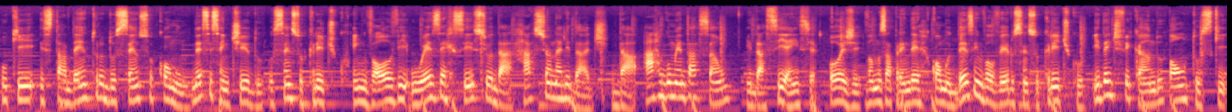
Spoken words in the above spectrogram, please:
o que está dentro do senso comum. Nesse sentido, o senso crítico envolve o exercício da racionalidade, da argumentação e da ciência. Hoje vamos aprender como desenvolver o senso crítico identificando pontos que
